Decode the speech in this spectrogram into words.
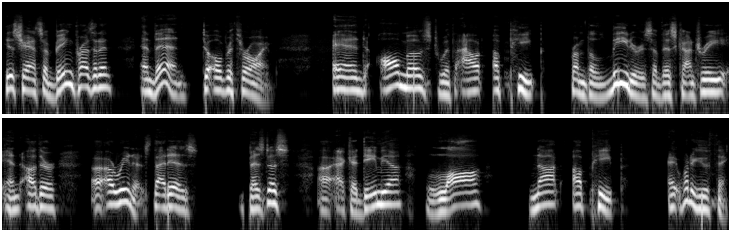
his chance of being president and then to overthrow him and almost without a peep from the leaders of this country and other uh, arenas that is, business, uh, academia, law, not a peep. What do you think?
